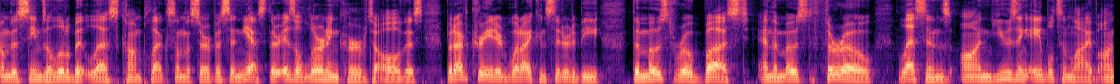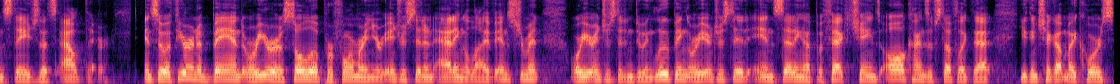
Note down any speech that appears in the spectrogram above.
down, this seems a little bit less complex on the surface. And yes, there is a learning curve to all of this, but I've created what I consider to be the most robust and the most thorough lessons on using Ableton Live on stage that's out there. And so if you're in a band or you're a solo performer and you're interested in adding a live instrument or you're interested in doing looping or you're interested in setting up effect chains, all kinds of stuff like that, you can check out my course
